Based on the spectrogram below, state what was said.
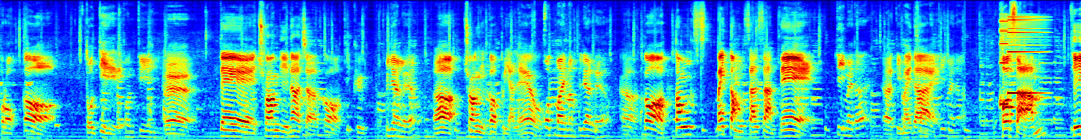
ปรกก็ โดนตีตอนที่เออแต่ช่วงนี้น่าจะก็ดีขึ้นเปลี่ยนแล้วเออช่วงนี้ก็เปลี่ยนแล้วกฎหมายมันเปลี่ยนแล้วเออก็ต้องไม่ต้องสั้นๆแต่ตีไม่ได้เออตีไม่ได้ตีไม่ได้ ข้อ 3 ที่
